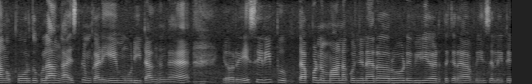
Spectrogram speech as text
நாங்கள் போகிறதுக்குள்ளே அங்கே ஐஸ்கிரீம் கடையே மூடிட்டாங்கங்க. ஒரே சிரிப்பு. தப்பணுமா? நான் கொஞ்ச நேரம் ரோடு வீடியோ எடுத்துக்கிறேன் அப்படின்னு சொல்லிட்டு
